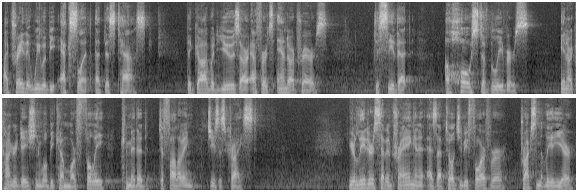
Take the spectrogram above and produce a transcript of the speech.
I pray that we would be excellent at this task, that God would use our efforts and our prayers to see that a host of believers in our congregation will become more fully committed to following Jesus Christ. Your leaders have been praying, and as I've told you before, for approximately a year,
